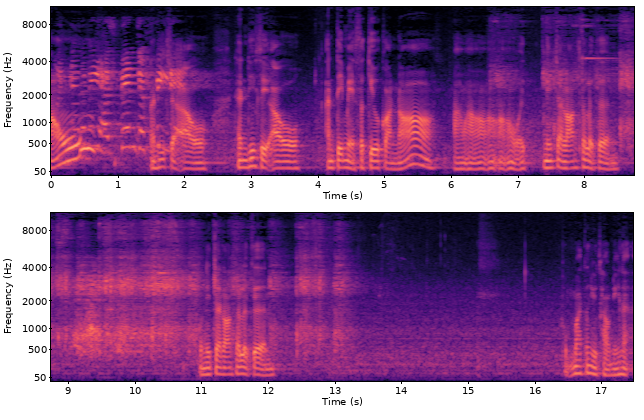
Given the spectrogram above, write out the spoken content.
เอาแทนที่จะเอาแทนที่สิเอาอันติเม e สกิลก่อนเนาะเอาเอาเอาเอาเอาเอาไอ้นี่จะร้อนซะเหลือเกินคนนี้ใจร้อนซะเหลือเกิน ผมว่าต้องอยู่แถวนี้แหละ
